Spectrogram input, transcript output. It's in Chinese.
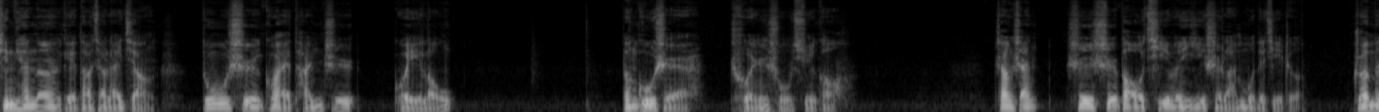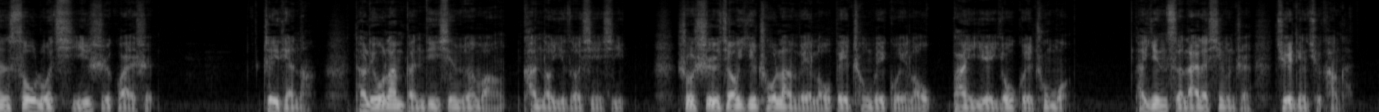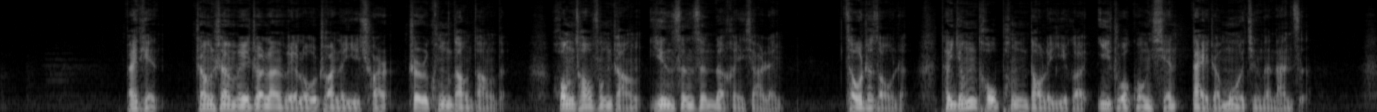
今天呢，给大家来讲《都市怪谈之鬼楼》。本故事纯属虚构。张山是《市报奇闻异事》栏目的记者，专门搜罗奇事怪事。这一天呢，他浏览本地新闻网，看到一则信息，说市郊一处烂尾楼被称为“鬼楼”，半夜有鬼出没。他因此来了兴致，决定去看看。白天。张山围着烂尾楼转了一圈，这儿空荡荡的，荒草疯长，阴森森的，很吓人。走着走着，他迎头碰到了一个衣着光鲜、戴着墨镜的男子。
